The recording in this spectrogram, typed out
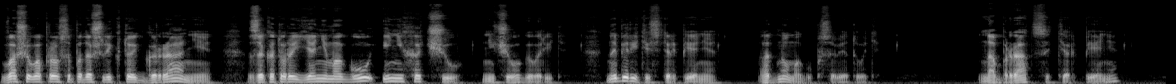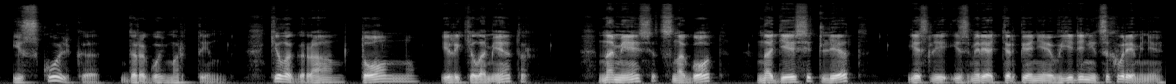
Ваши вопросы подошли к той грани, за которой я не могу и не хочу ничего говорить. Наберитесь терпения. Одно могу посоветовать. Набраться терпения? И сколько, дорогой Мартын? Килограмм, тонну или километр? На месяц, на год, на десять лет, если измерять терпение в единицах времени?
